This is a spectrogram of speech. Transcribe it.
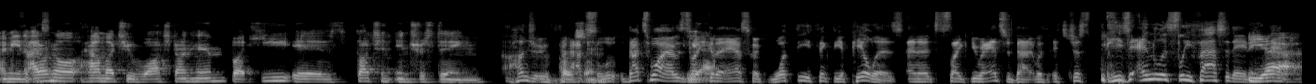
I mean, I don't know how much you've watched on him, but he is such an interesting hundred, person. absolutely. That's why I was like Yeah. gonna ask, like, what do you think the appeal is? And it's like you answered that with, it's just he's endlessly fascinating. Yeah.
